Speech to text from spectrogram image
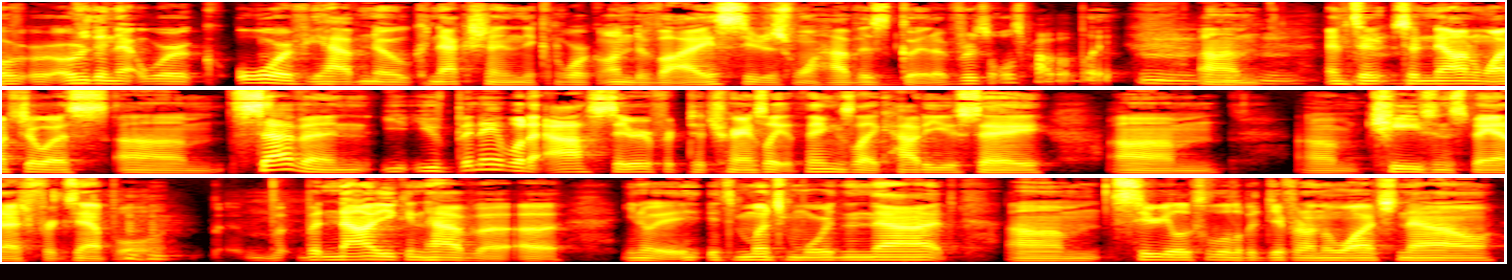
over, over the network, or if you have no connection, it can work on device. You just won't have as good of results probably. Mm-hmm. Um, and so, so now in WatchOS, um, seven, you, have been able to ask Siri for, to translate things like how do you say, um, um, cheese in Spanish, for example. Mm-hmm. But, but now you can have a, a you know, it, it's much more than that. Um, Siri looks a little bit different on the watch now.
